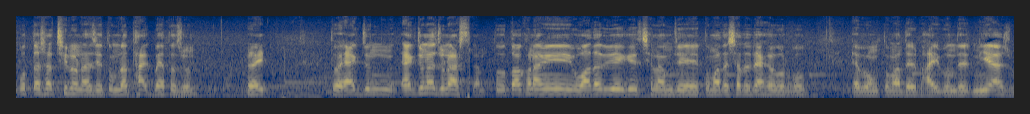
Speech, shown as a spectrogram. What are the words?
প্রত্যাশা ছিল না যে তোমরা থাকবে এতজন রাইট তো একজন একজনের জন্য আসলাম, তো তখন আমি ওয়াদা দিয়ে গেছিলাম যে তোমাদের সাথে দেখা করব এবং তোমাদের ভাই বোনদের নিয়ে আসব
